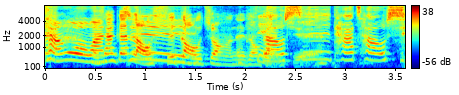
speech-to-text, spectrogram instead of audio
抢我好玩具，像跟老师告状的那种老师。他抄写，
